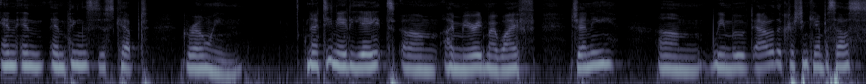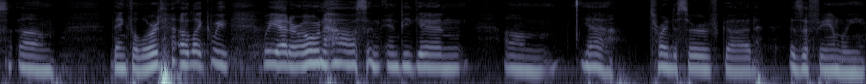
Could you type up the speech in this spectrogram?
and, and, and things just kept growing. 1988, um, I married my wife, Jenny. Um, we moved out of the Christian campus house. Um, thank the Lord. like we, we had our own house and, and began, um, yeah, trying to serve God as a family.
